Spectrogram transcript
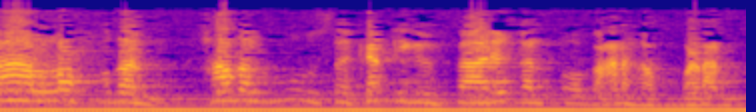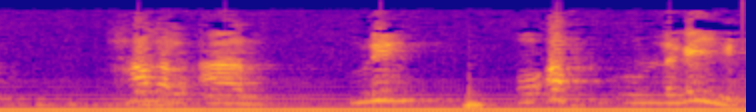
laa lafdan hadal muusan ka dhigin faariqan oo macnaha baran hadal aan fulin oo afka uun laga yiri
